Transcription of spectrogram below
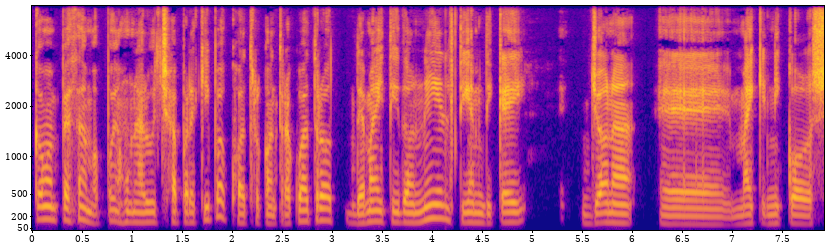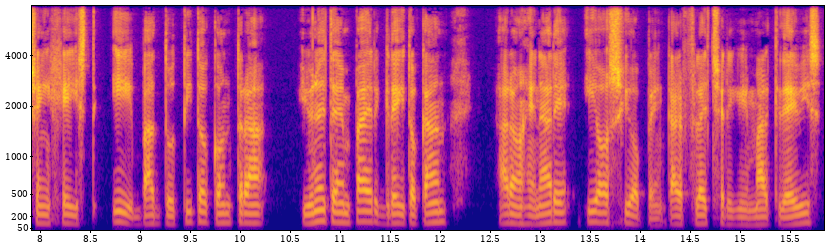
cómo empezamos? Pues una lucha por equipo, 4 contra 4, de Mighty Don Neil, TMDK, Jonah, eh, Mikey Nichols, Shane Haste y Bad Tito contra United Empire, Great Okan, Aaron Genare y Ozzy Open, Kyle Fletcher y Mark Davis.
